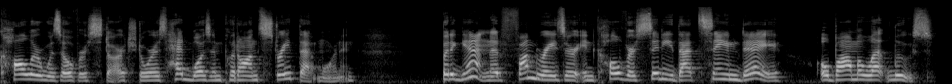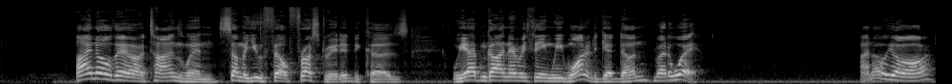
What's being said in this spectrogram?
collar was overstarched or his head wasn't put on straight that morning. But again, at a fundraiser in Culver City that same day, Obama let loose. I know there are times when some of you felt frustrated because we haven't gotten everything we wanted to get done right away. I know you are.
